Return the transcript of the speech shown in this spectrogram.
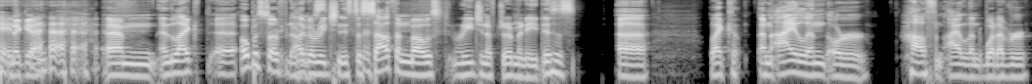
in again. um, and like uh, Oberstdorf and Allgäu region is the southernmost region of Germany. This is uh, like an island or half an island, whatever,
